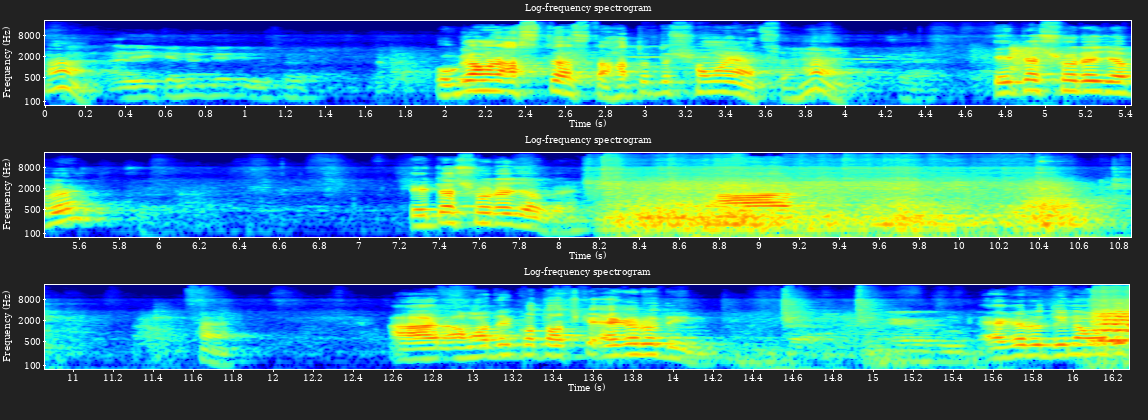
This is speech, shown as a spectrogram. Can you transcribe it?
হ্যাঁ? ওগুলো আমার আস্তে আস্তে হাতে তো সময় আছে হ্যাঁ? এটা সরে যাবে এটা সরে যাবে আর হ্যাঁ আর আমাদের কত আজকে এগারো দিন? এগারো দিন আমাদের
